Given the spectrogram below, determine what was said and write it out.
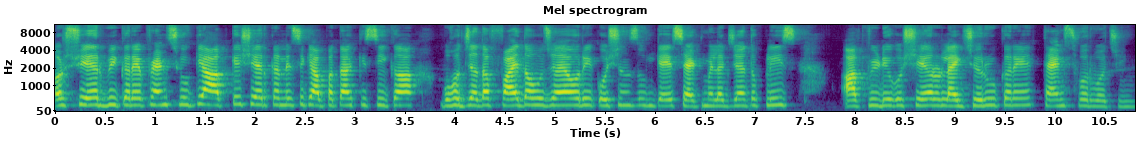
और शेयर भी करें फ्रेंड्स क्योंकि आपके शेयर करने से क्या पता किसी का बहुत ज़्यादा फ़ायदा हो जाए और ये क्वेश्चंस उनके सेट में लग जाए। तो प्लीज़ आप वीडियो को शेयर और लाइक ज़रूर करें। थैंक्स फॉर वॉचिंग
